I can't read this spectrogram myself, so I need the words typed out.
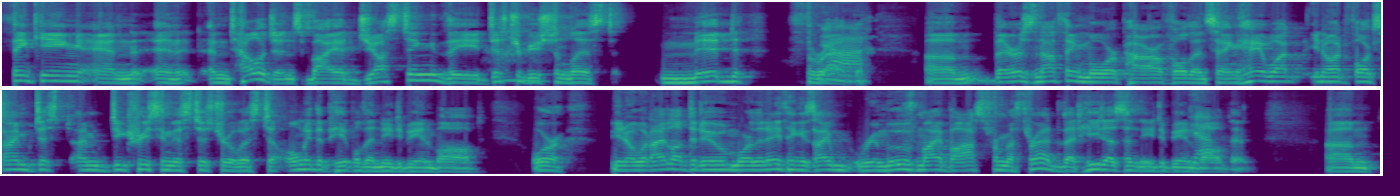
thinking, and, and intelligence by adjusting the distribution list mid thread. Yeah. Um, there's nothing more powerful than saying, "Hey, what you know, what, folks? I'm just I'm decreasing this distro list to only the people that need to be involved." Or, you know, what I love to do more than anything is I remove my boss from a thread that he doesn't need to be involved in. Um,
